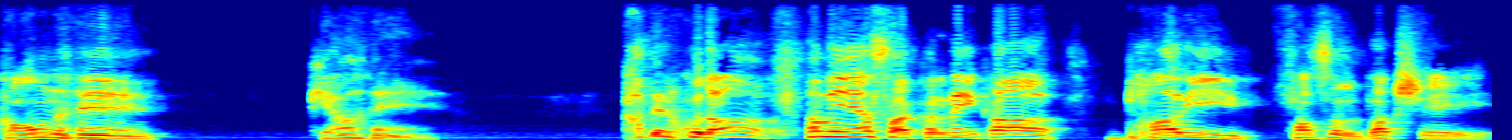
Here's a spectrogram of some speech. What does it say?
کون ہیں، کیا ہیں۔ قدر خدا، ہمیں ایسا کرنے کا بھاری فضل بخشے۔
